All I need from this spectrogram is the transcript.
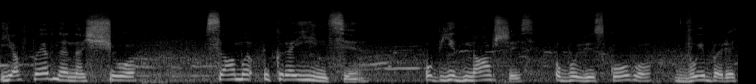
я впевнена, що саме українці, об'єднавшись, обов'язково виберуть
